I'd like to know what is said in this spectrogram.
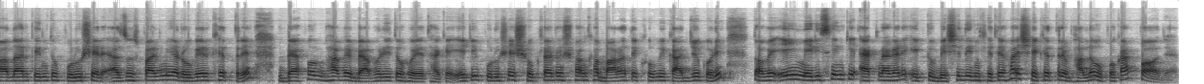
মাদার কিন্তু পুরুষের অ্যাজোস্পার্মিয়া রোগের ক্ষেত্রে ব্যাপকভাবে ব্যবহৃত হয়ে থাকে। এটি পুরুষের শুক্রাণুর সংখ্যা বাড়াতে খুবই কার্যকরী। তবে এই মেডিসিনটি এক নাগারে একটু বেশি দিন খেতে হয়, সেক্ষেত্রে ভালো উপকার পাওয়া যায়।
